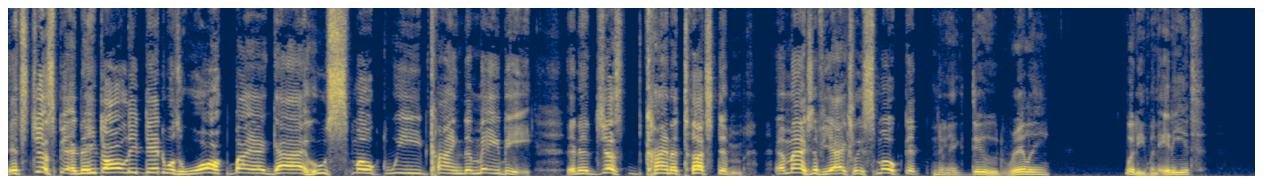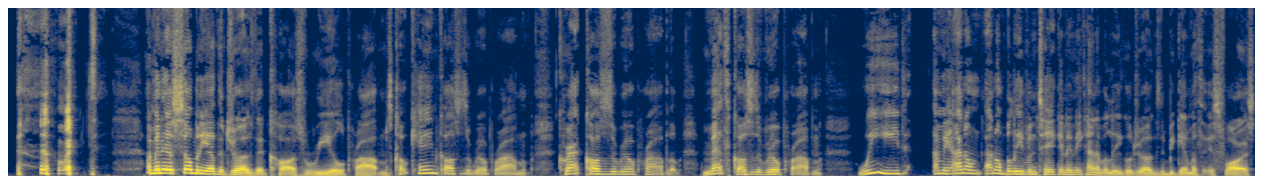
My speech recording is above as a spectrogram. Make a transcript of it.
It's just they all he did was walk by a guy who smoked weed kinda maybe. And it just kinda touched him. Imagine if you actually smoked it. Like, dude, really? What are you, idiot? I mean, there's so many other drugs that cause real problems. Cocaine causes a real problem. Crack causes a real problem. Meth causes a real problem. Weed, I mean, I don't, I don't believe in taking any kind of illegal drugs to begin with, as far as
